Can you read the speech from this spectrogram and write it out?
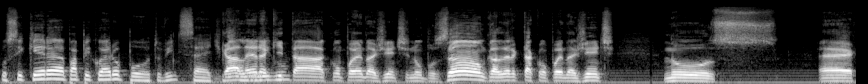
o Siqueira Papicó Aeroporto, 27. meu galera que tá acompanhando a gente no busão, galera que tá acompanhando a gente nos é,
